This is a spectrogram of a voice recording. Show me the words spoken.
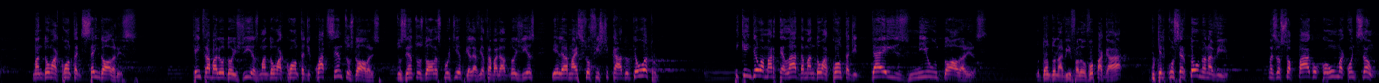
mandou uma conta de 100 dólares. Quem trabalhou dois dias mandou uma conta de 400 dólares, 200 dólares por dia, porque ele havia trabalhado dois dias e ele era mais sofisticado do que o outro. E quem deu a martelada mandou uma conta de 10 mil dólares. O dono do navio falou: Eu vou pagar, porque ele consertou o meu navio. Mas eu só pago com uma condição:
